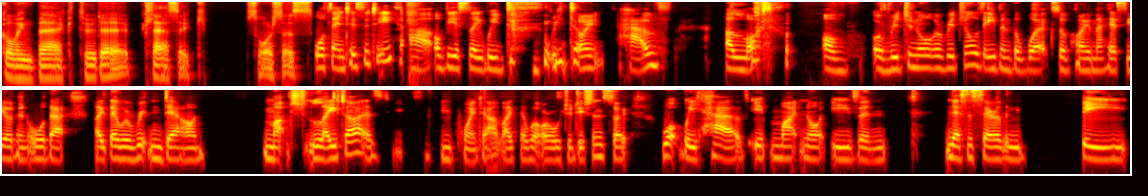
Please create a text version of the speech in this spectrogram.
going back to the classic sources authenticity uh, obviously we we don't have a lot of original originals, even the works of Homer, Hesiod, and all that, like they were written down much later, as you point out, like they were oral traditions. So what we have, it might not even necessarily be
